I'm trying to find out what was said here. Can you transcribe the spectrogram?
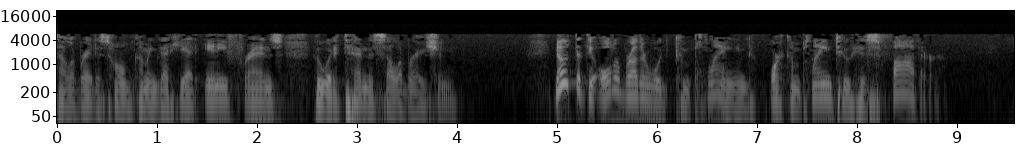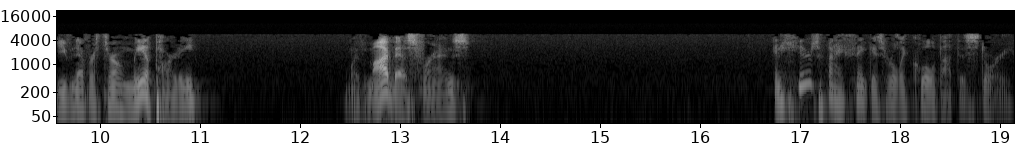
celebrate his homecoming, that he had any friends who would attend the celebration. Note that the older brother would complain or complain to his father, You've never thrown me a party with my best friends. And here's what I think is really cool about this story.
